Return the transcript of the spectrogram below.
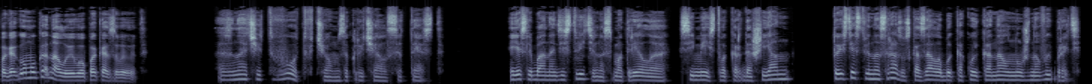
«По какому каналу его показывают?» Значит, вот в чем заключался тест. Если бы она действительно смотрела «Семейство Кардашьян», то, естественно, сразу сказала бы, какой канал нужно выбрать.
